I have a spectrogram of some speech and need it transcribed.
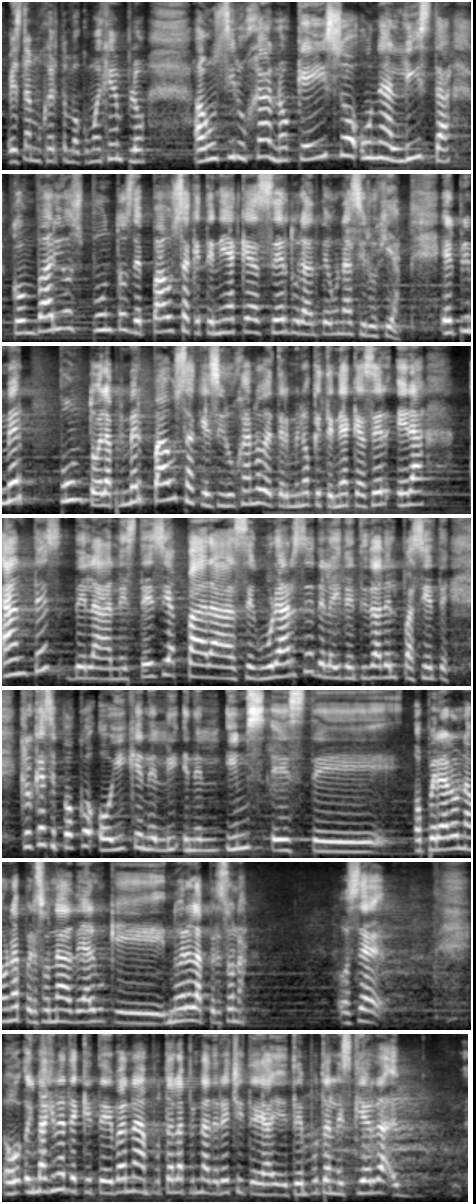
Esta mujer tomó como ejemplo a un cirujano que hizo una lista con varios puntos de pausa que tenía que hacer durante una cirugía. El primer punto, la primera pausa que el cirujano determinó que tenía que hacer era antes de la anestesia para asegurarse de la identidad del paciente. Creo que hace poco oí que en el, en el IMSS este, operaron a una persona de algo que no era la persona. O sea, imagínate que te van a amputar la pierna derecha y te, te amputan la izquierda.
